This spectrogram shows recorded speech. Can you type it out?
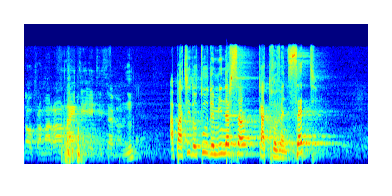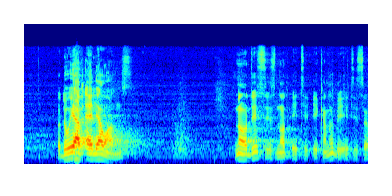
No, from around 1987 À partir d'autour de 1987, Do we have earlier ones? No, this is not 80. It cannot be 87.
